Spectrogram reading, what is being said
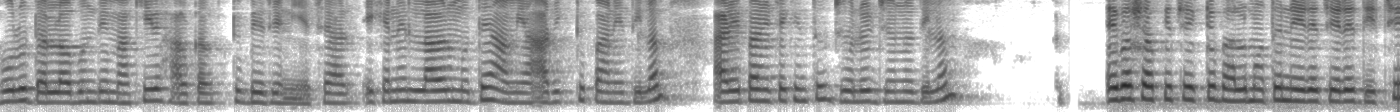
হলুদ আর লবণ দিয়ে মাখিয়ে হালকা একটু ভেজে নিয়েছে। আর এখানে লাউয়ের মধ্যে আমি আর একটু পানি দিলাম। আর এই পানিটা কিন্তু ঝোলের জন্য দিলাম। এবার সব কিছু একটু ভালো মতো নেড়ে চেড়ে দিচ্ছি।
